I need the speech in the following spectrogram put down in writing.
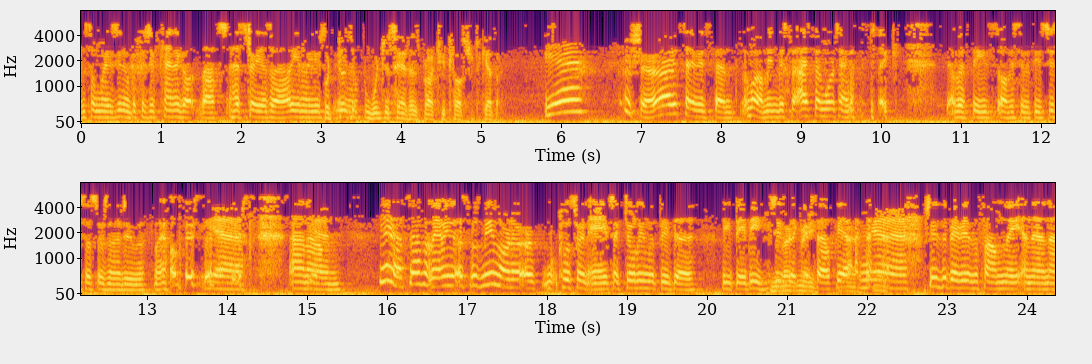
in some ways, you know, because you've kind of got that history as well. You know, you're, But you know. it, would you say it has brought you closer together? Yeah, for sure. I would say we spend. Well, I mean, we spend, I spend more time with like with these, obviously, with these two sisters than I do with my other sisters. Yeah. And um, yeah, it's definitely. I mean, I suppose me and Lorna are m- closer in age. Like Jolene would be the big baby. She's like like, yourself, yeah. Yeah. Yeah. She's the baby of the family, and then uh,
